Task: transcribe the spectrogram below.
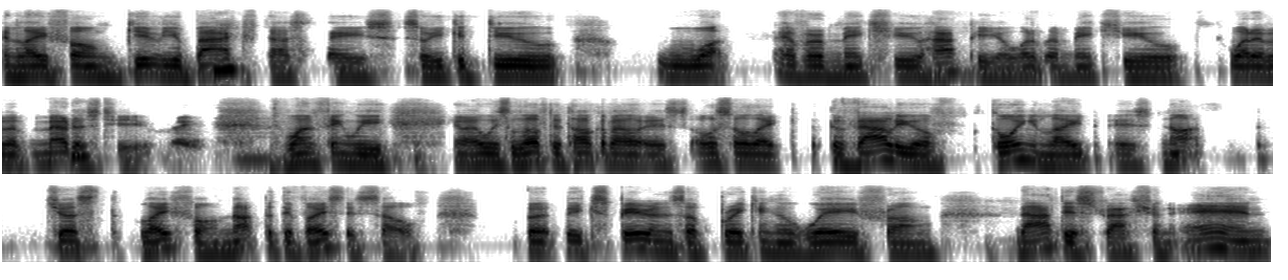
and light phone give you mm-hmm. back mm-hmm. that space so you could do whatever makes you happy or whatever makes you whatever matters to you right one thing we you know i always love to talk about is also like the value of going light is not just light phone not the device itself but the experience of breaking away from that distraction. And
